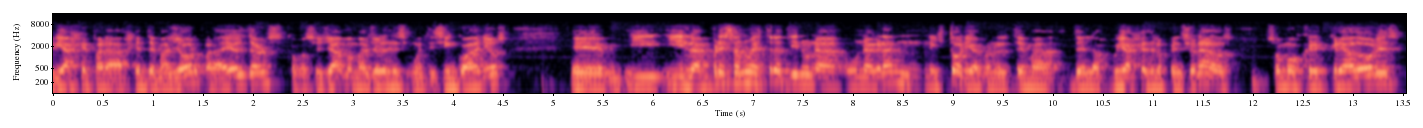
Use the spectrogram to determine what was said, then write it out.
viajes para gente mayor, para elders, como se llama, mayores de 55 años. Em, y, y, la empresa nuestra tiene una, una, gran historia con el tema de los viajes de los pensionados. Somos creadores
